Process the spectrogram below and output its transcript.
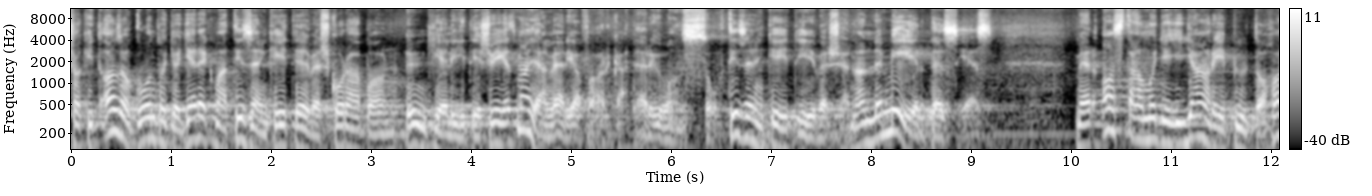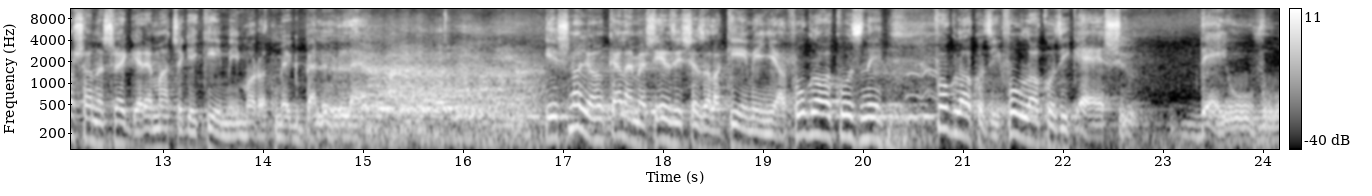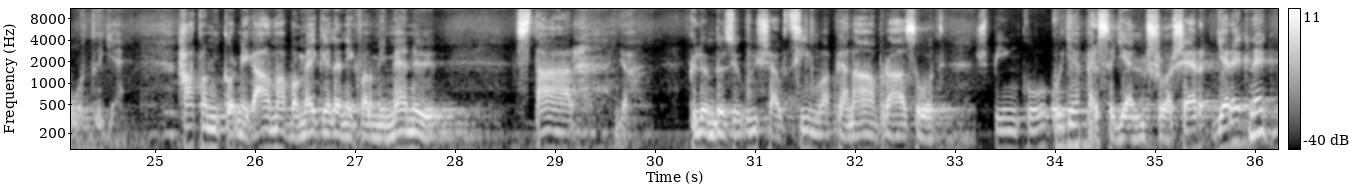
Csak itt az a gond, hogy a gyerek már 12 éves korában önkielítés végez, nagyon veri a farkát, erről van szó. 12 évesen, Na, de miért teszi ezt? Mert aztán, hogy egy gyár épült a hasán, és reggelre már csak egy kémény maradt meg belőle. És nagyon kellemes érzés ezzel a kéménnyel foglalkozni. Foglalkozik, foglalkozik, elsül. De jó volt, ugye? Hát amikor még álmában megjelenik valami menő, sztár, ja, különböző újság címlapján ábrázolt spinkók, ugye persze hogy a gyereknek,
